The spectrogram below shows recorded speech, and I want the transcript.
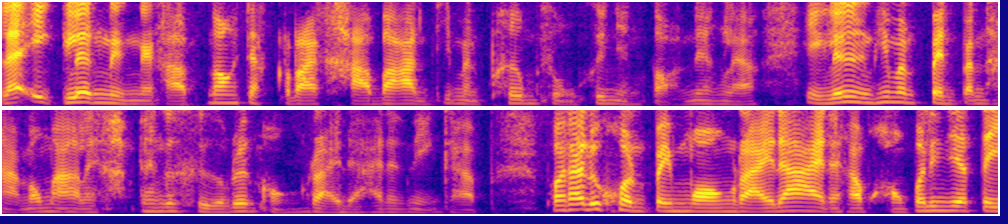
และอีกเรื่องหนึ่งนะครับนอกจากราคาบ้านที่มันเพิ่มสูงขึ้นอย่างต่อเนื่องแล้ว อีกเรื่องหนึ่งที่มันเป็นปัญหามากๆเลยครับนั่นก็คือเรื่องของรายได้นั่นเองครับเพราะถ้าทุกคนไปมองรายได้นะครับของปริญญาตรี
